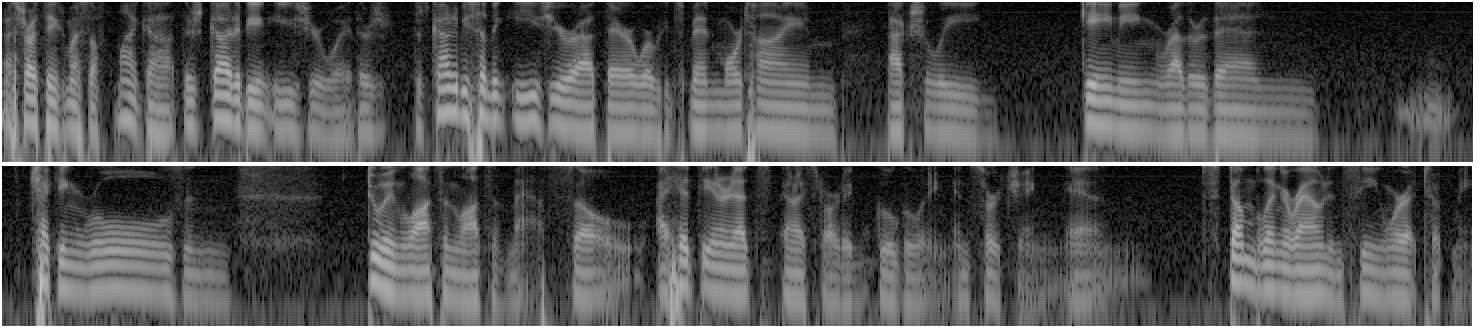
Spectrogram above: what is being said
And I started thinking to myself, my God, there's got to be an easier way. There's there's got to be something easier out there where we can spend more time actually gaming rather than checking rules and doing lots and lots of math. So I hit the internet and I started Googling and searching and stumbling around and seeing where it took me.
